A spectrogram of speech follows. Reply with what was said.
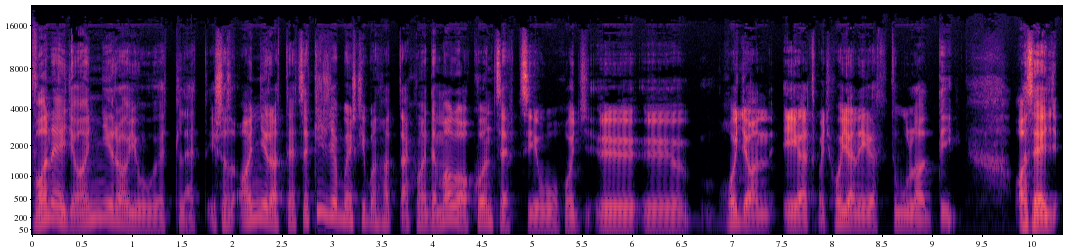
van egy annyira jó ötlet, és az annyira tetszett, kicsit jobban is kibonthatták volna, de maga a koncepció, hogy ő, ő hogyan élt, vagy hogyan élt túl addig, az egy,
